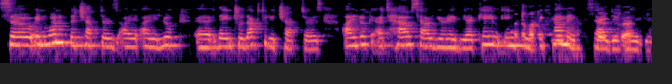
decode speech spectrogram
So, in one of the chapters, I, I look, uh, the introductory chapters, I look at how Saudi Arabia came into becoming Saudi Arabia.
